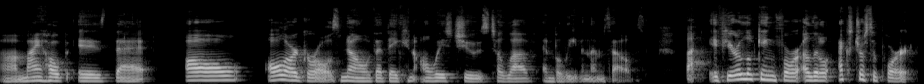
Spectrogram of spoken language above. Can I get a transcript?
Uh, my hope is that all all our girls know that they can always choose to love and believe in themselves. But if you're looking for a little extra support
